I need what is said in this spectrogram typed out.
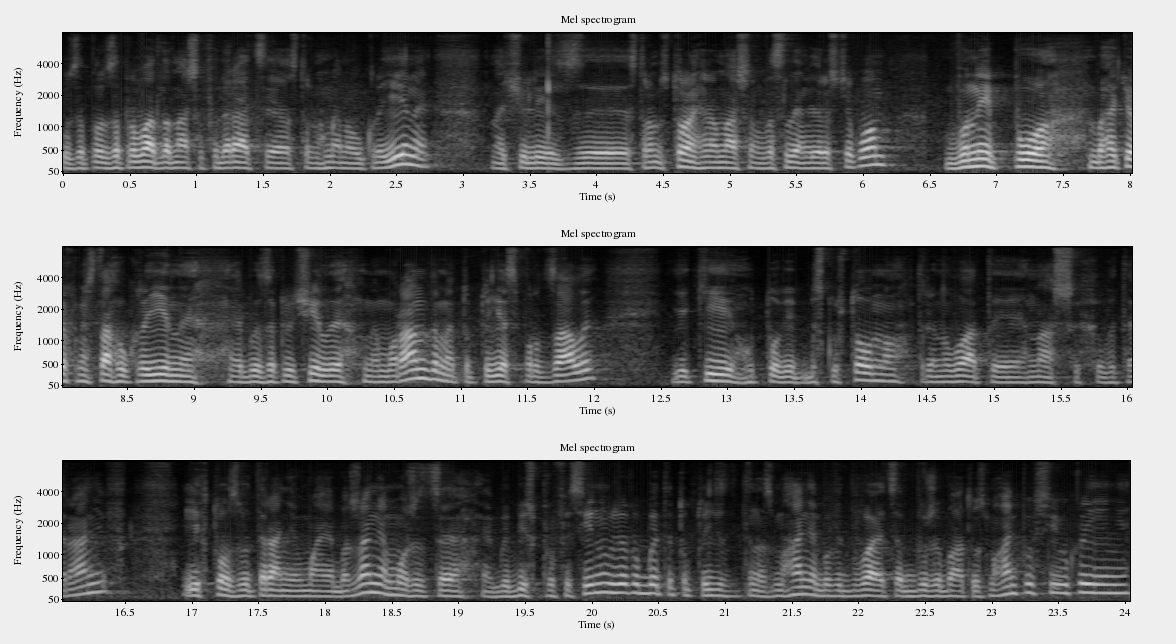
яку запровадила наша Федерація стронгменів України на чолі з е, стронгером нашим Василем Ярощуком. Вони по багатьох містах України якби, заключили меморандуми, тобто є спортзали, які готові безкоштовно тренувати наших ветеранів. І хто з ветеранів має бажання, може це якби, більш професійно вже робити, тобто їздити на змагання, бо відбувається дуже багато змагань по всій Україні.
